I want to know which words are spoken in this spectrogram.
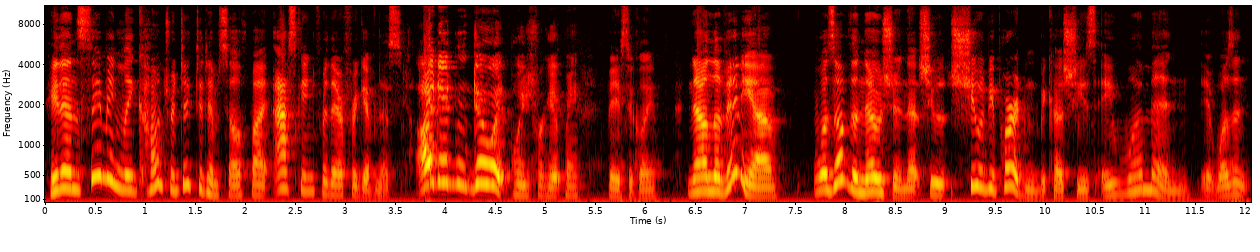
He then seemingly contradicted himself by asking for their forgiveness, I didn't do it. Please forgive me. basically. Now, Lavinia was of the notion that she, she would be pardoned because she's a woman. It wasn't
